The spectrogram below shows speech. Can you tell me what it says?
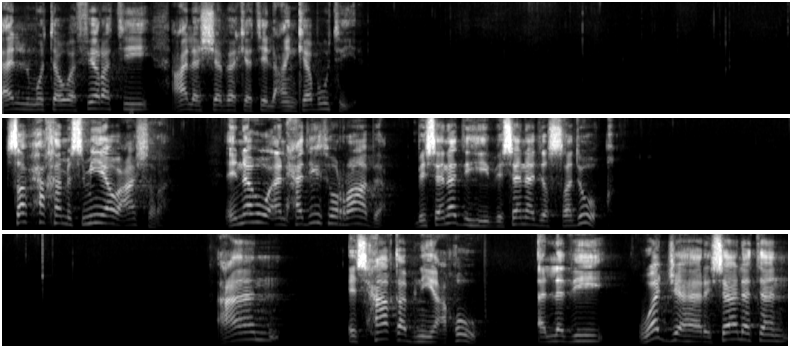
المتوفرة على الشبكة العنكبوتية. صفحة 510 إنه الحديث الرابع. بسنده بسند الصدوق. عن إسحاق بن يعقوب الذي وجه رسالة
